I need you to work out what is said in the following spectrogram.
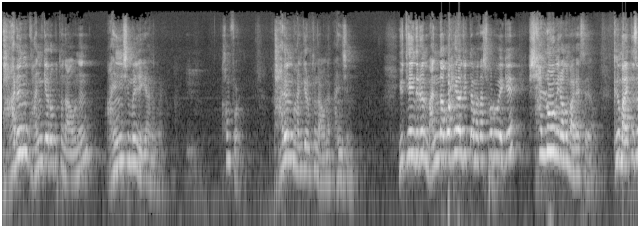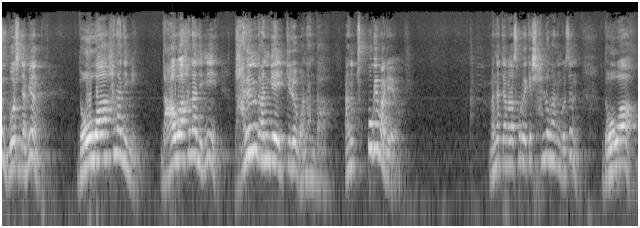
바른 관계로부터 나오는 안심을 얘기하는 거예요. comfort. 바른 관계로부터 나오는 안심. 유태인들은 만나고 헤어질 때마다 서로에게 샬롬이라고 말했어요. 그 말뜻은 무엇이냐면 너와 하나님이 나와 하나님이 바른 관계에 있기를 원한다. 라는 축복의 말이에요. 만날 때마다 서로에게 샬롬 하는 것은 너와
